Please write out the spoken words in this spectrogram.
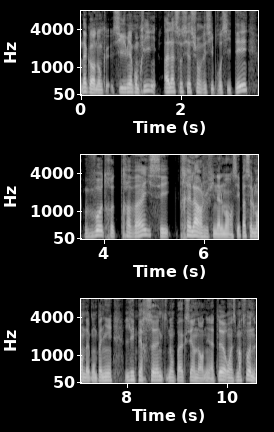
D'accord, donc si j'ai bien compris, à l'association Réciprocité, votre travail, c'est très large finalement. C'est pas seulement d'accompagner les personnes qui n'ont pas accès à un ordinateur ou un smartphone.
